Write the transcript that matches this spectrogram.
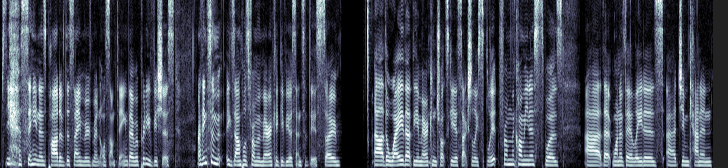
yeah, seen as part of the same movement or something. They were pretty vicious. I think some examples from America give you a sense of this. So uh, the way that the American Trotskyists actually split from the communists was uh, that one of their leaders, uh, Jim Cannon,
